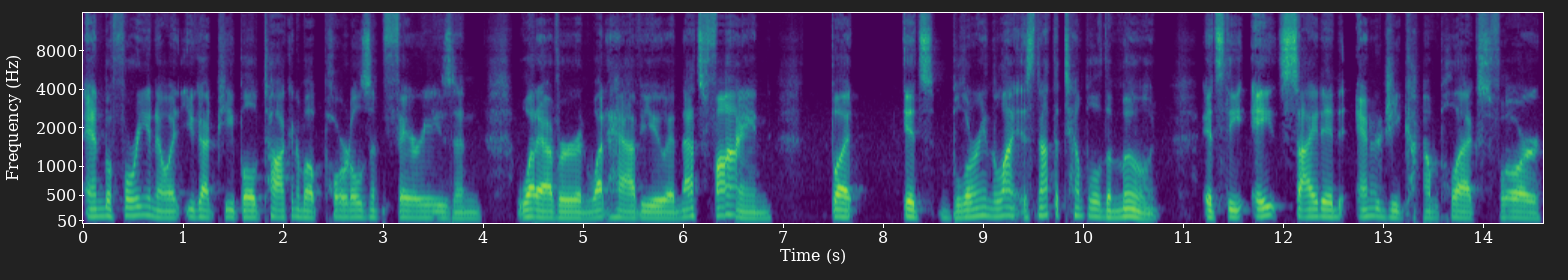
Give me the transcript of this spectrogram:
And before you know it, you got people talking about portals and fairies and whatever and what have you. And that's fine. But it's blurring the line. It's not the temple of the moon. It's the eight sided energy complex for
